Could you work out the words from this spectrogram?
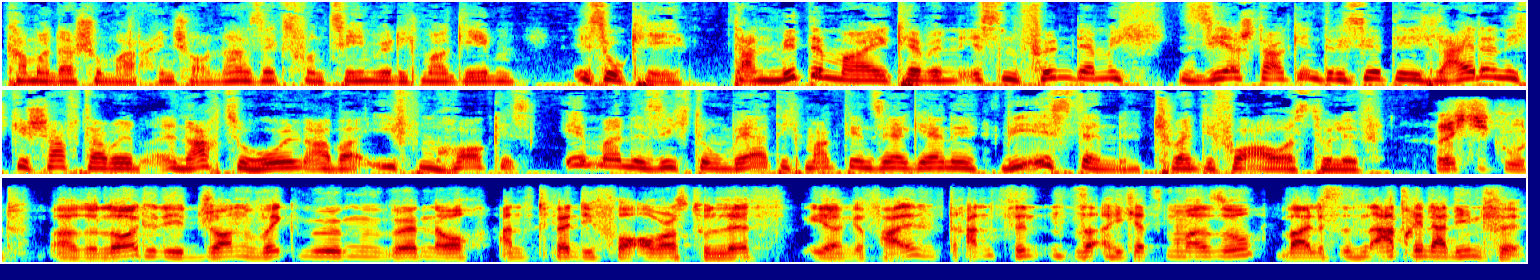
kann man da schon mal reinschauen. Ne? 6 von 10 würde ich mal geben. Ist okay. Dann Mitte Mai, Kevin, ist ein Film, der mich sehr stark interessiert, den ich leider nicht geschafft habe nachzuholen, aber Ethan Hawke ist immer eine Sichtung wert. Ich mag den sehr gerne. Wie ist denn 24 Hours to Live? Richtig gut. Also Leute, die John Wick mögen, würden auch an 24 Hours to Live ihren Gefallen dran finden, sage ich jetzt mal so, weil es ist ein Adrenalinfilm.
